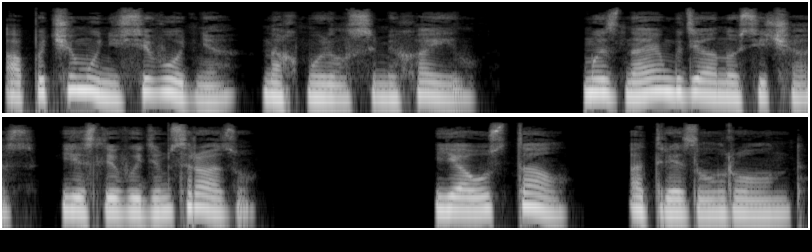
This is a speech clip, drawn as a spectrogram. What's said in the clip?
А почему не сегодня? нахмурился Михаил. Мы знаем, где оно сейчас, если выйдем сразу. Я устал, отрезал Роланд.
